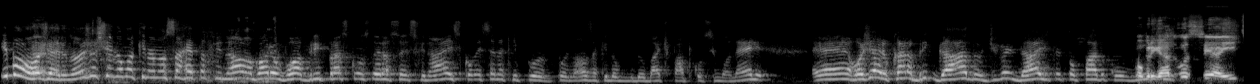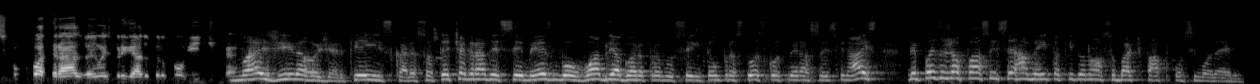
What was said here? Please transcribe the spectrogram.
E bom, é. Rogério, nós já chegamos aqui na nossa reta final. Agora eu vou abrir para as considerações finais, começando aqui por, por nós aqui do, do bate-papo com o Simonelli. É, Rogério, cara, obrigado de verdade ter topado o convite. Obrigado você aí, desculpa o atraso aí, mas obrigado pelo convite, cara. Imagina, Rogério, que isso, cara. Eu só tenho te agradecer mesmo. Bom, vou abrir agora para você, então, para as tuas considerações finais. Depois eu já faço o encerramento aqui do nosso bate-papo com o Simonelli.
